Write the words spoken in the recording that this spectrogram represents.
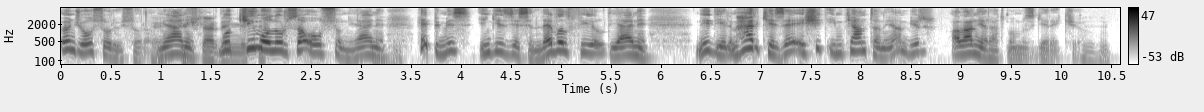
Önce o soruyu soralım. Evet, yani bu kim olursa olsun. Yani hepimiz İngilizcesi level field yani ne diyelim herkese eşit imkan tanıyan bir alan yaratmamız gerekiyor. Hı -hı.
